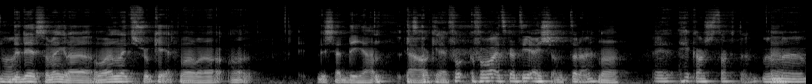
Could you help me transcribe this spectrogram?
Nei. Det er det som er greia. Man er ikke sjokkert. Man er bare, «Ah, det skjedde igjen. Ja, ok, For, for veit når jeg skjønte det? Nei. Jeg har kanskje sagt det, men eh,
